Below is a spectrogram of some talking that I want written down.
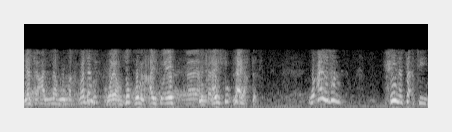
يجعل له مخرجا ويرزقه من حيث إيه؟ من حيث لا يحتسب. وأيضا حين تأتي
